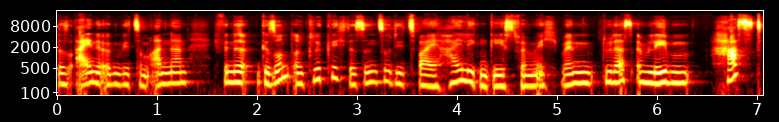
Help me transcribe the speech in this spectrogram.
das eine irgendwie zum anderen. Ich finde, gesund und glücklich, das sind so die zwei heiligen Gest für mich. Wenn du das im Leben hast,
